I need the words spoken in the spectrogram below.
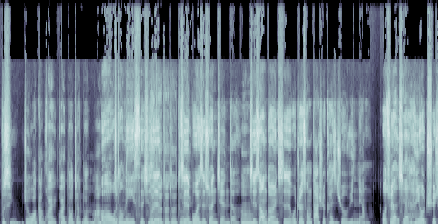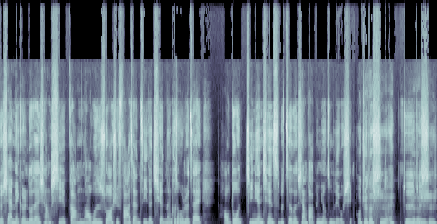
不行，就是我要赶快快刀斩乱麻。哦，我懂你意思。其实对对对对对其实不会是瞬间的。嗯其实这种东西是我觉得从大学开始就有酝酿。我觉得现在很有趣，就现在每个人都在想斜杠，然后或者说要去发展自己的潜能。可是我觉得在好多几年前，是不是这个想法并没有这么流行？我觉得是哎、对对对觉得是，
